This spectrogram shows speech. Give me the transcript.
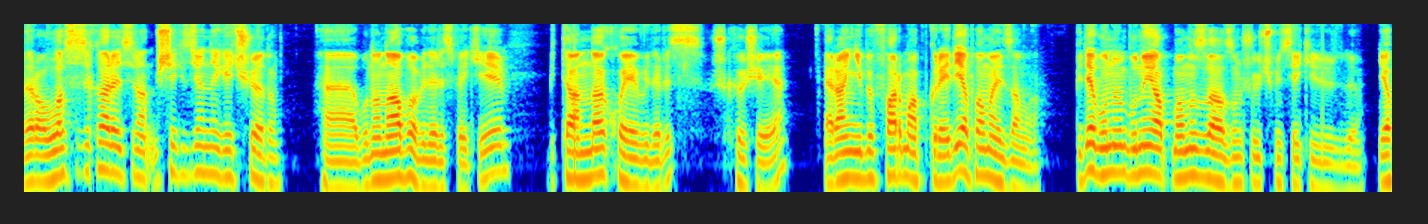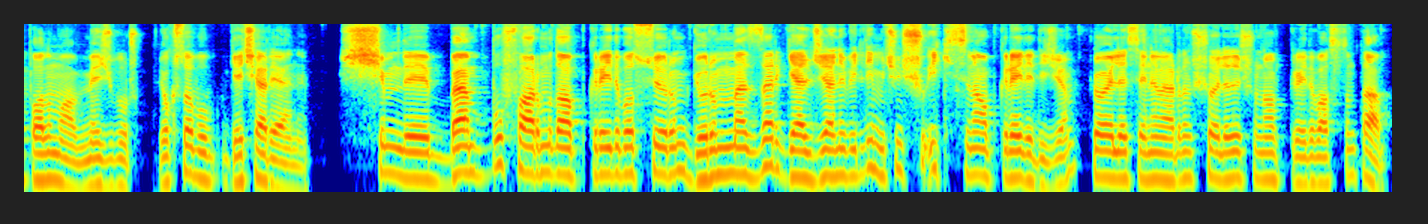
Ver Allah sizi kahretsin 68 canına geçiyor adam. He buna ne yapabiliriz peki? Bir tane daha koyabiliriz şu köşeye. Herhangi bir farm upgrade'i yapamayız ama. Bir de bunu bunu yapmamız lazım şu 3800'lü. Yapalım abi mecbur. Yoksa bu geçer yani. Şimdi ben bu farmı da upgrade'i basıyorum. Görünmezler geleceğini bildiğim için şu ikisini upgrade edeceğim. Şöyle seni verdim. Şöyle de şunu upgrade'i bastım. Tamam.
